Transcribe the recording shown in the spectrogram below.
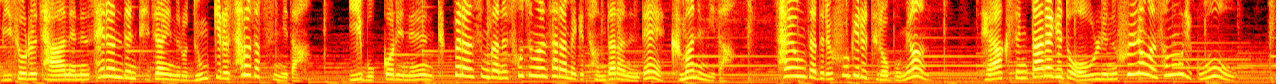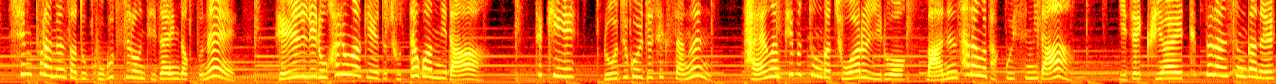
미소를 자아내는 세련된 디자인으로 눈길을 사로잡습니다. 이 목걸이는 특별한 순간을 소중한 사람에게 전달하는데 그만입니다. 사용자들의 후기를 들어보면 대학생 딸에게도 어울리는 훌륭한 선물이고 심플하면서도 고급스러운 디자인 덕분에 데일리로 활용하기에도 좋다고 합니다. 특히 로즈골드 색상은 다양한 피부톤과 조화를 이루어 많은 사랑을 받고 있습니다. 이제 귀하의 특별한 순간을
